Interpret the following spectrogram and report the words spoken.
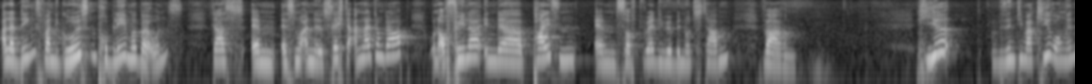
Allerdings waren die größten Probleme bei uns, dass ähm, es nur eine schlechte Anleitung gab und auch Fehler in der Python-Software, ähm, die wir benutzt haben, waren. Hier sind die Markierungen,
